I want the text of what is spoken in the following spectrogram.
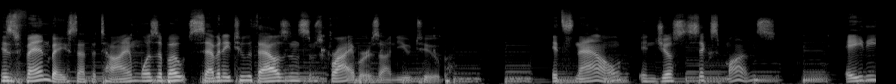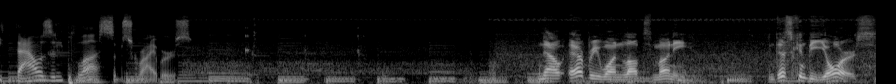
His fan base at the time was about 72,000 subscribers on YouTube. It's now, in just six months, 80,000 plus subscribers. Now everyone loves money, and this can be yours.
